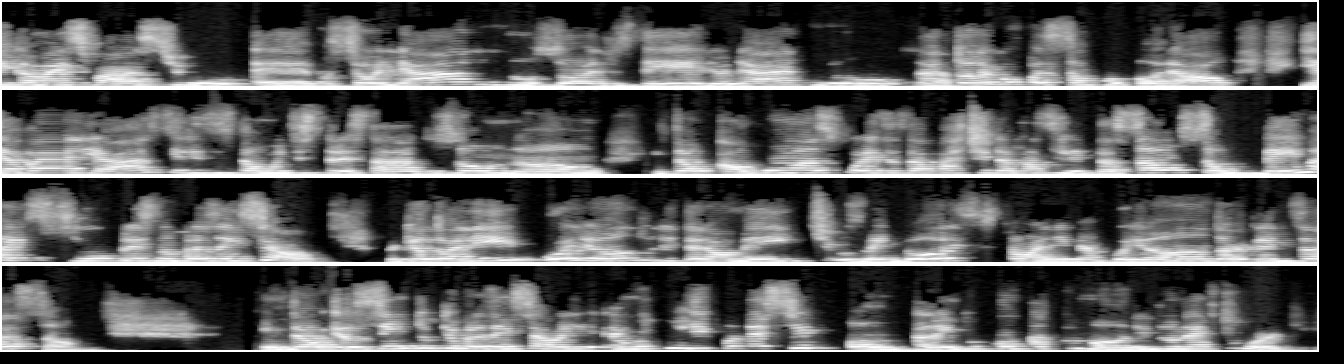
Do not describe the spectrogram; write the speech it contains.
fica mais fácil é, você olhar nos olhos dele, olhar no, na toda a composição corporal e avaliar se eles estão muito estressados ou não. Então, algumas coisas a partir da facilitação são bem mais simples no presencial, porque eu estou ali olhando literalmente, os mentores estão ali me apoiando, a organização. Então, eu sinto que o presencial é muito rico nesse ponto, além do contato humano e do networking.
